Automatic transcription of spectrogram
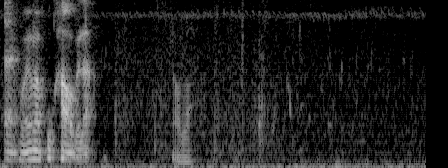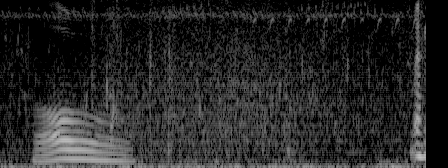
แต่ผมไม่มาคุกเข่าไปละเอาเหรอโอ้แม่ง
